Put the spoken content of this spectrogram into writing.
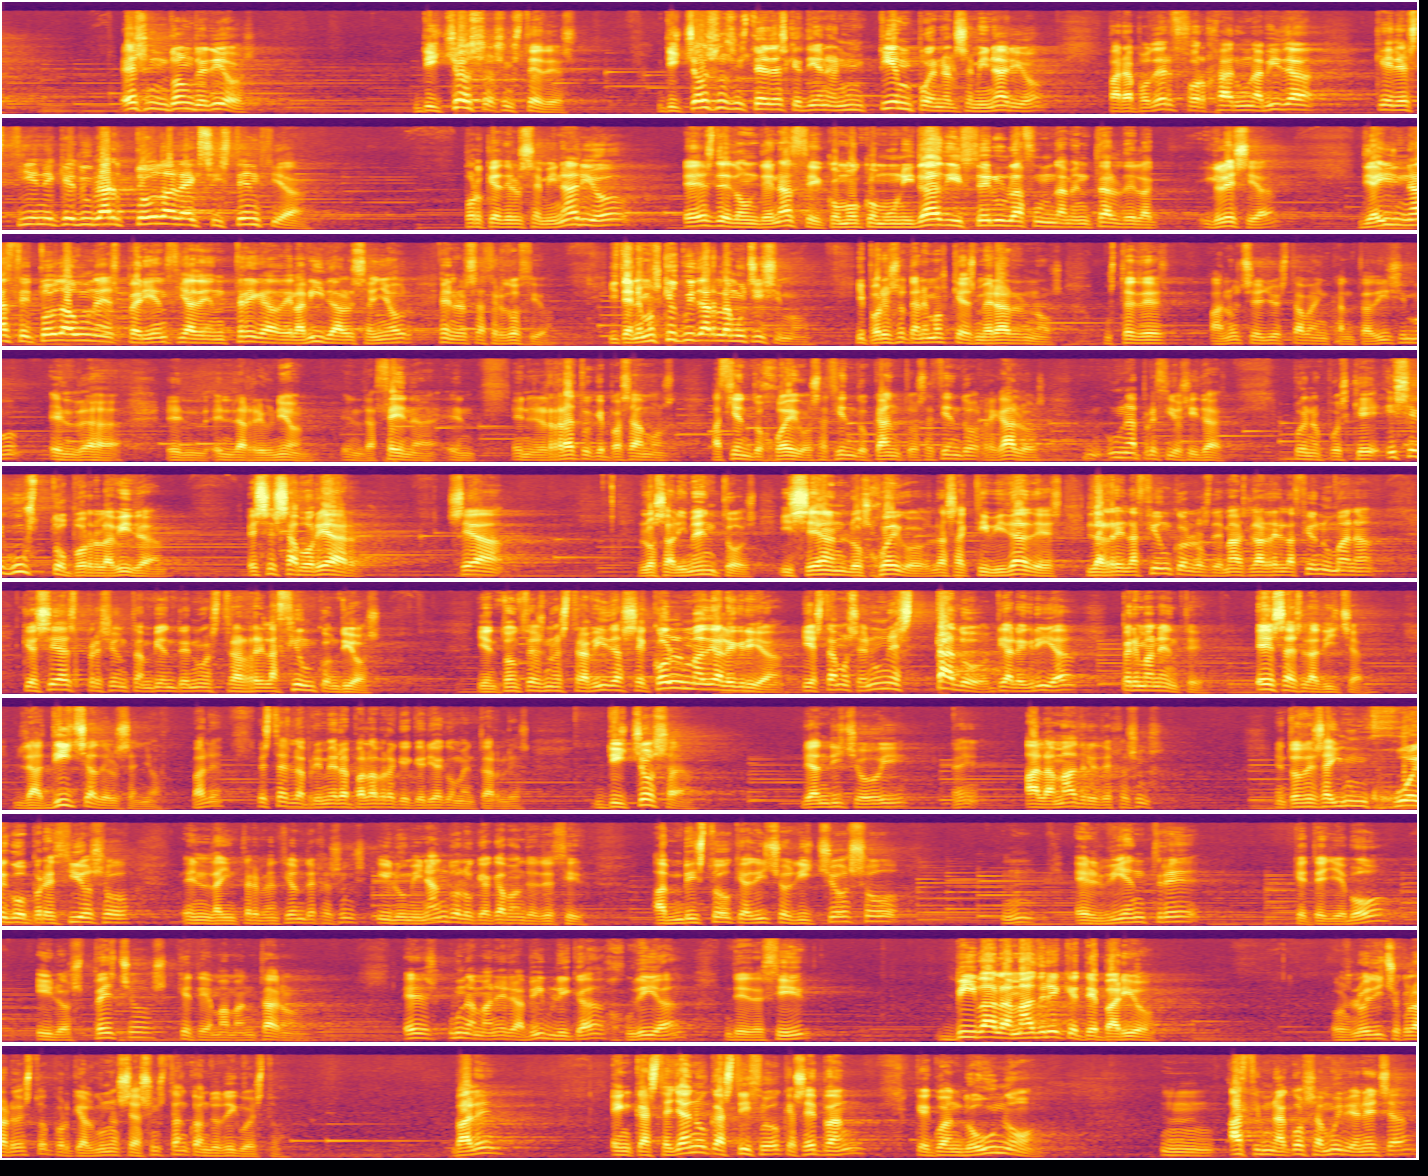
es un don de Dios. Dichosos ustedes, dichosos ustedes que tienen un tiempo en el seminario para poder forjar una vida que les tiene que durar toda la existencia, porque del seminario es de donde nace como comunidad y célula fundamental de la Iglesia, de ahí nace toda una experiencia de entrega de la vida al Señor en el sacerdocio. Y tenemos que cuidarla muchísimo. Y por eso tenemos que esmerarnos. Ustedes, anoche yo estaba encantadísimo en la, en, la reunión, en la cena, en, en el rato que pasamos, haciendo juegos, haciendo cantos, haciendo regalos, una preciosidad. Bueno, pues que ese gusto por la vida, ese saborear, sea los alimentos y sean los juegos, las actividades, la relación con los demás, la relación humana, que sea expresión también de nuestra relación con Dios. Y entonces nuestra vida se colma de alegría y estamos en un estado de alegría permanente. Esa es la dicha, la dicha del Señor. ¿vale? Esta es la primera palabra que quería comentarles. Dichosa, le han dicho hoy ¿eh? a la Madre de Jesús. Entonces hay un juego precioso en la intervención de Jesús, iluminando lo que acaban de decir. Han visto que ha dicho, dichoso el vientre que te llevó y los pechos que te amamantaron. Es una manera bíblica, judía, de decir, viva la madre que te parió. Os lo he dicho claro esto porque algunos se asustan cuando digo esto. ¿Vale? En castellano castizo, que sepan que cuando uno Mm, hace una cosa muy bien hecha,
